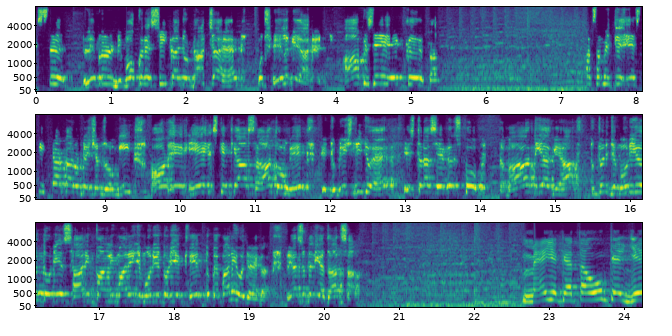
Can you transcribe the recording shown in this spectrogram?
इस लिबरल डेमोक्रेसी का जो ढांचा है, कुछ हिल गया है। आप इसे एक समझते हैं इसकी क्या कॉनोटेशन होगी और ये इसके क्या असरात होंगे कि जुडिशरी जो है, इस तरह से अगर इसको दबा दिया गया तो फिर जमहूरियत और ये सारी पार्लिमानी जमहूरियत और ये खेत तो बेमानी हो जाएगा। रियासत अली आज़ाद साहब। मैं ये कहता हूँ कि ये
